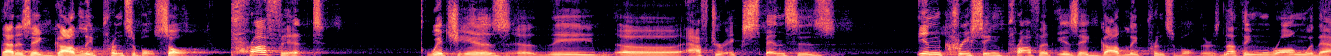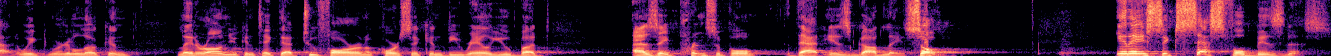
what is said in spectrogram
That is a godly principle. So, profit which is uh, the uh, after expenses, increasing profit is a godly principle. There's nothing wrong with that. We, we're going to look, and later on, you can take that too far, and of course, it can derail you, but as a principle, that is godly. So, in a successful business,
